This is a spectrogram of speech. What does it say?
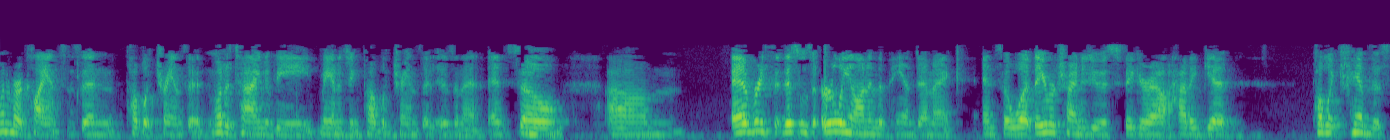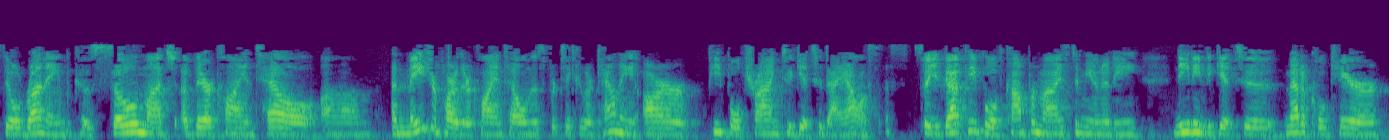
one of our clients is in public transit. What a time to be managing public transit, isn't it? And so um, everything this was early on in the pandemic, and so what they were trying to do is figure out how to get public transit still running because so much of their clientele, um, a major part of their clientele in this particular county are people trying to get to dialysis. So you've got people with compromised immunity needing to get to medical care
